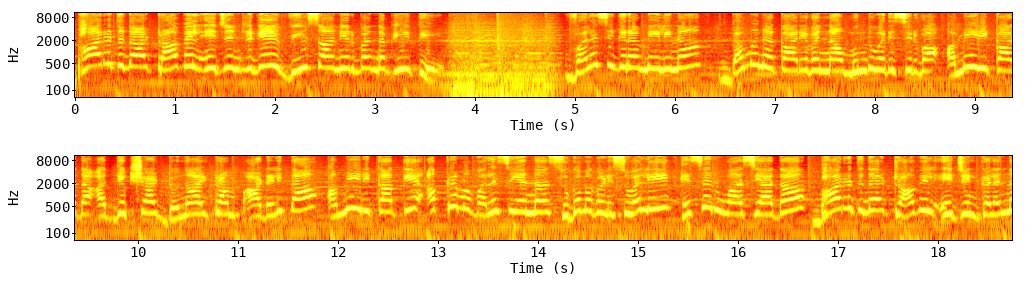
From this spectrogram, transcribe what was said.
ಭಾರತದ ಟ್ರಾವೆಲ್ ಏಜೆಂಟ್ರಿಗೆ ವೀಸಾ ನಿರ್ಬಂಧ ಭೀತಿ. ವಲಸಿಗರ ಮೇಲಿನ ದಮನ ಕಾರ್ಯವನ್ನ ಮುಂದುವರಿಸಿರುವ ಅಮೆರಿಕದ ಅಧ್ಯಕ್ಷ ಡೊನಾಲ್ಡ್ ಟ್ರಂಪ್ ಆಡಳಿತ ಅಮೆರಿಕಕ್ಕೆ ಅಕ್ರಮ ವಲಸೆಯನ್ನ ಸುಗಮಗೊಳಿಸುವಲ್ಲಿ ಹೆಸರುವಾಸಿಯಾದ ಭಾರತದ ಟ್ರಾವೆಲ್ ಏಜೆಂಟ್ಗಳನ್ನ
